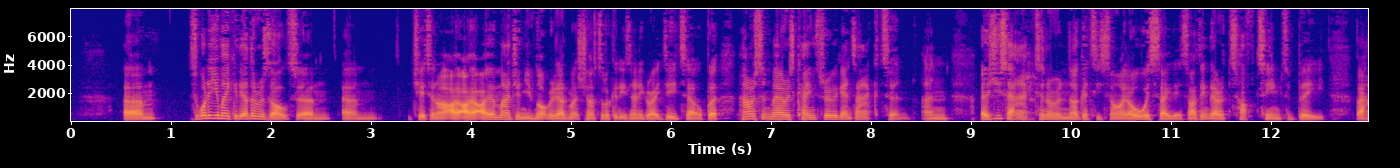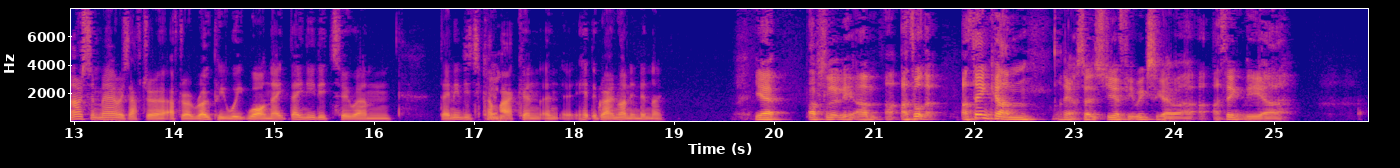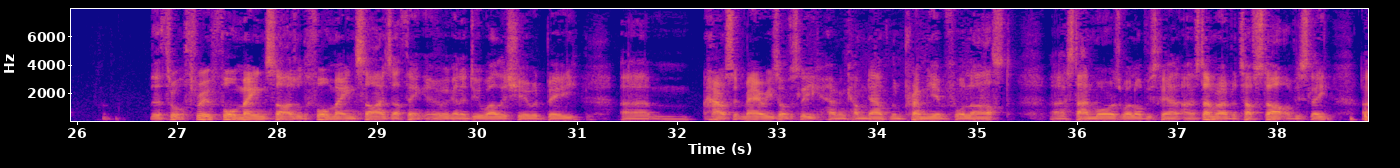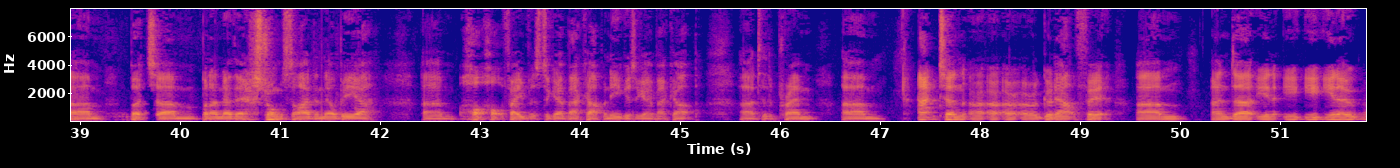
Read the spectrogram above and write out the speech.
Um, so, what do you make of the other results, um, um? I, I, I imagine you've not really had much chance to look at these in any great detail, but Harrow St Mary's came through against Acton, and as you say, Acton are a nuggety side. I always say this. I think they're a tough team to beat. But Harrow St Mary's, after a, after a ropey week one, they, they needed to um, they needed to come back and, and hit the ground running, didn't they? Yeah, absolutely. Um, I, I thought that. I think. Um, I think I said this to you a few weeks ago. I, I think the uh, the three or four main sides, or the four main sides, I think who are going to do well this year would be um, Harrow St Mary's, obviously having come down from the Premier before last. Uh, Stanmore as well, obviously. I, Stanmore had a tough start, obviously, um, but um, but I know they're a strong side and they'll be uh, um, hot hot favourites to go back up and eager to go back up uh, to the Prem. Um, Acton are, are, are a good outfit, um, and uh, you know you you know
